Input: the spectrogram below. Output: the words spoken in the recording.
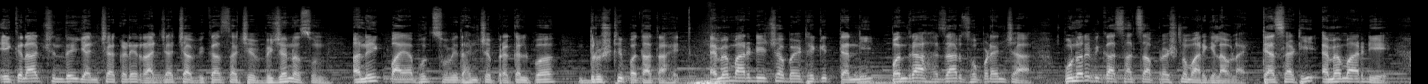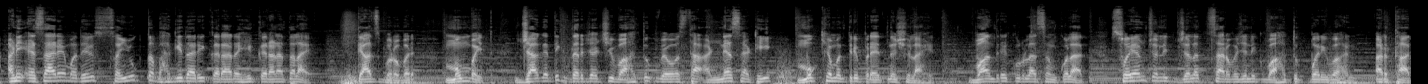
एकनाथ शिंदे यांच्याकडे राज्याच्या विकासाचे विजन असून अनेक पायाभूत सुविधांचे प्रकल्प दृष्टीपथात आहेत. एम एम आर डीच्या बैठकीत त्यांनी पंधरा हजार झोपड्यांच्या पुनर्विकासाचा प्रश्न मार्गी लावलाय. त्यासाठी M M R D A आणि एस आर ए मध्ये संयुक्त भागीदारी करारही करण्यात आलाय. त्याचबरोबर मुंबईत जागतिक दर्जाची वाहतूक व्यवस्था आणण्यासाठी मुख्यमंत्री प्रयत्नशील आहेत. वांद्रे कुर्ला संकुलात स्वयंचलित जलद सार्वजनिक वाहतूक परिवहन अर्थात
